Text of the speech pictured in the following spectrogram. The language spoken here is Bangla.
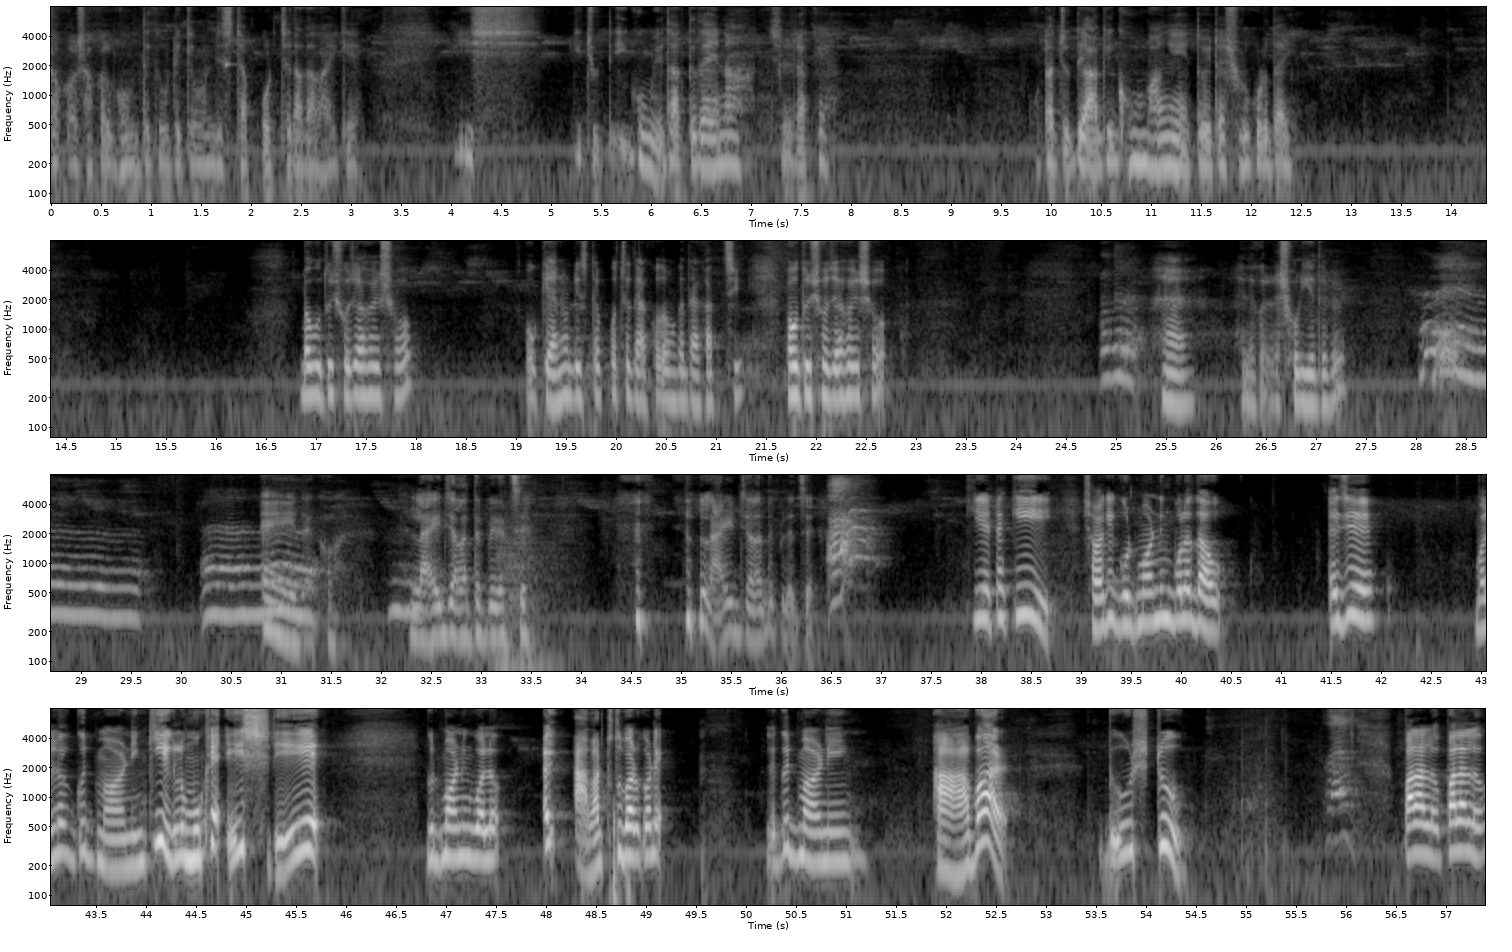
সকাল সকাল ঘুম থেকে উঠে কেমন ডিস্টার্ব করছে দাদা ভাইকে। ইস, কিছুতেই ঘুমিয়ে থাকতে দেয় না ছেলেটাকে। ওটা যদি আগে ঘুম ভাঙে, তো এটা শুরু করে দেয়। বাবু, তুই সোজা হয়ে শো। ও কেন ডিস্টার্ব করছে দেখো, তোমাকে দেখাচ্ছি। বাবু, তুই সোজা হয়ে শো। হ্যাঁ দেখো, এটা সরিয়ে দেবে এই দেখো লাইট জ্বালাতে পেরেছে। লাইট জ্বালাতে পেরেছে। কি এটা কি? সবাইকে গুড মর্নিং বলে দাও। এই যে, বলো গুড মর্নিং কি এগুলো মুখে? ইস রে। গুড মর্নিং বলো। এই, আবার থুতুবার করে। গুড মর্নিং আবার। দুষ্টু। পালালো পালালো।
